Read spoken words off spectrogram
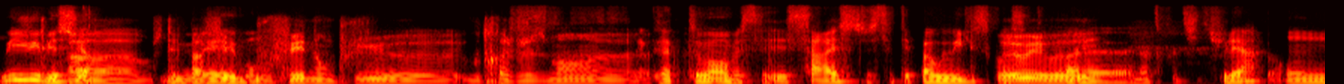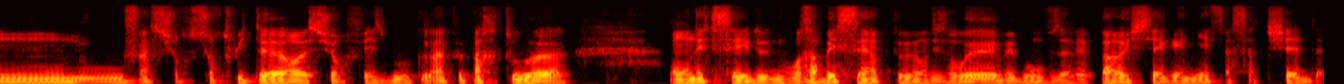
Oui, oui, bien sûr. C'était pas fait bouffer non plus euh, outrageusement. Euh. Exactement, mais ça reste, c'était pas Wills, oui, oui, pas notre titulaire. On nous, enfin sur, sur Twitter, sur Facebook, un peu partout, euh, on essaye de nous rabaisser un peu en disant ouais, mais bon, vous avez pas réussi à gagner face à Chad,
